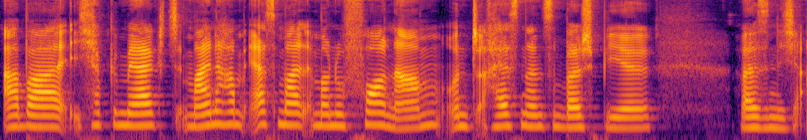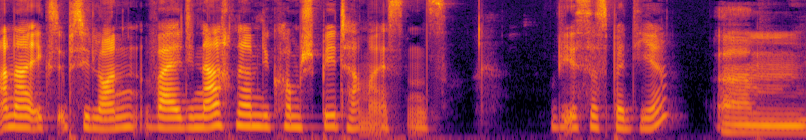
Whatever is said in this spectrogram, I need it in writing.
Aber ich habe gemerkt, meine haben erstmal immer nur Vornamen und heißen dann zum Beispiel, weiß ich nicht, Anna XY, weil die Nachnamen, die kommen später meistens. Wie ist das bei dir? Ähm,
